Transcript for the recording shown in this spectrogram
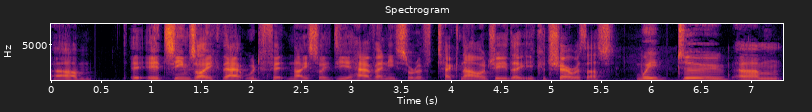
Um, it, it seems like that would fit nicely. Do you have any sort of technology that you could share with us? We do. Um,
